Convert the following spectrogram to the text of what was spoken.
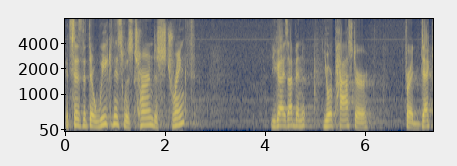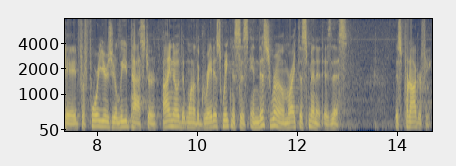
It says that their weakness was turned to strength. You guys, I've been your pastor for a decade, for four years, your lead pastor. I know that one of the greatest weaknesses in this room right this minute is this is pornography.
